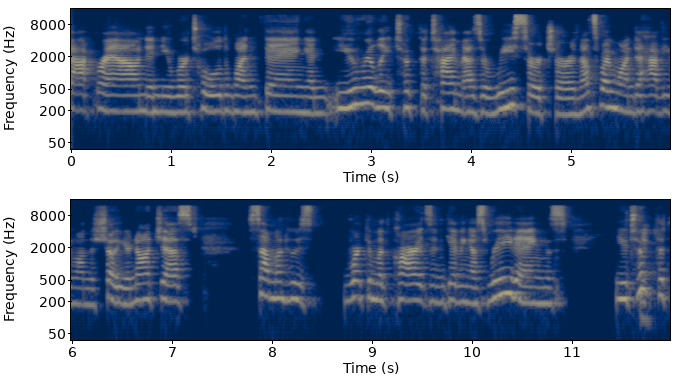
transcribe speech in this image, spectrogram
background and you were told one thing and you really took the time as a researcher and that's why I wanted to have you on the show. You're not just someone who's working with cards and giving us readings. You took the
